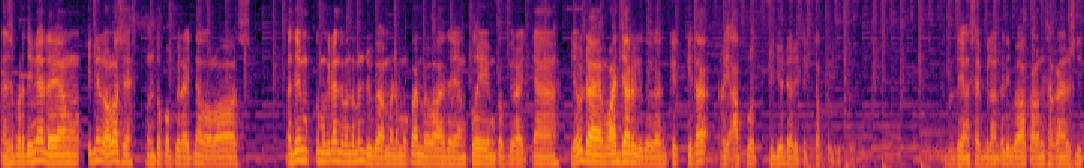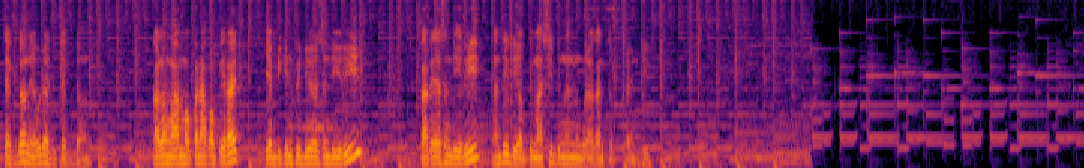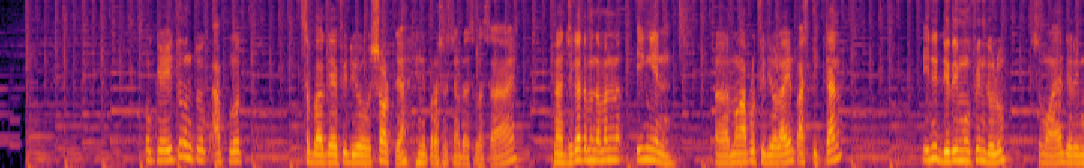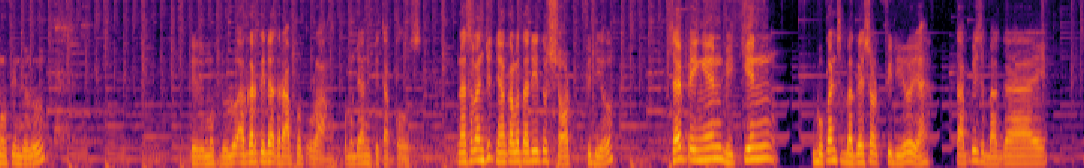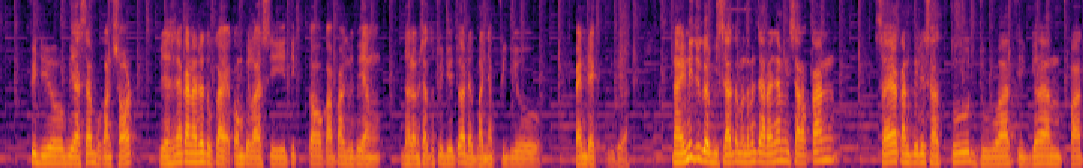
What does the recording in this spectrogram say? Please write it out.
Nah seperti ini ada yang ini lolos ya untuk copyrightnya lolos nanti kemungkinan teman-teman juga menemukan bahwa ada yang klaim copyrightnya. Ya udah wajar gitu kan. Kita re-upload video dari TikTok begitu. Seperti yang saya bilang tadi bahwa kalau misalkan harus di take down ya udah di take down. Kalau nggak mau kena copyright ya bikin video sendiri karya sendiri nanti dioptimasi dengan menggunakan tube trendy Oke itu untuk upload sebagai video short ya. Ini prosesnya sudah selesai. Nah, jika teman-teman ingin uh, mengupload video lain, pastikan ini di removein dulu, semuanya di removein dulu, di remove dulu agar tidak terupload ulang. Kemudian kita close. Nah, selanjutnya kalau tadi itu short video, saya pengen bikin bukan sebagai short video ya, tapi sebagai video biasa bukan short biasanya kan ada tuh kayak kompilasi TikTok apa gitu yang dalam satu video itu ada banyak video pendek gitu ya. Nah ini juga bisa teman-teman caranya misalkan saya akan pilih satu dua tiga empat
